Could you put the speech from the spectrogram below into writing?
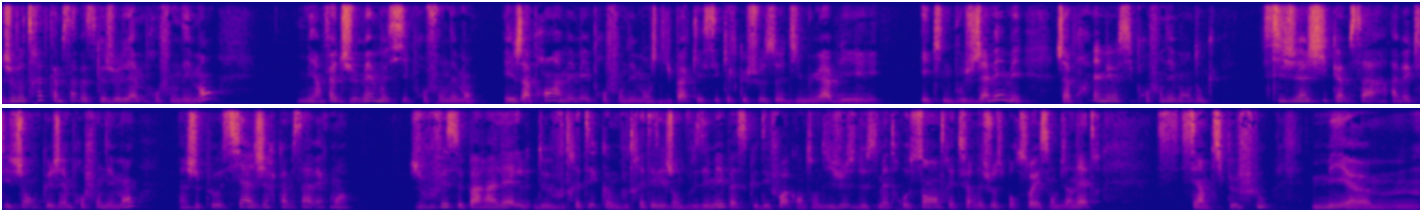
je le traite comme ça parce que je l'aime profondément. Mais en fait, je m'aime aussi profondément. Et j'apprends à m'aimer profondément. Je dis pas que c'est quelque chose d'immuable et, et qui ne bouge jamais, mais j'apprends à m'aimer aussi profondément. Donc, si j'agis comme ça avec les gens que j'aime profondément, ben, je peux aussi agir comme ça avec moi. Je vous fais ce parallèle de vous traiter comme vous traitez les gens que vous aimez, parce que des fois, quand on dit juste de se mettre au centre et de faire des choses pour soi et son bien-être, c'est un petit peu flou. Mais, euh,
